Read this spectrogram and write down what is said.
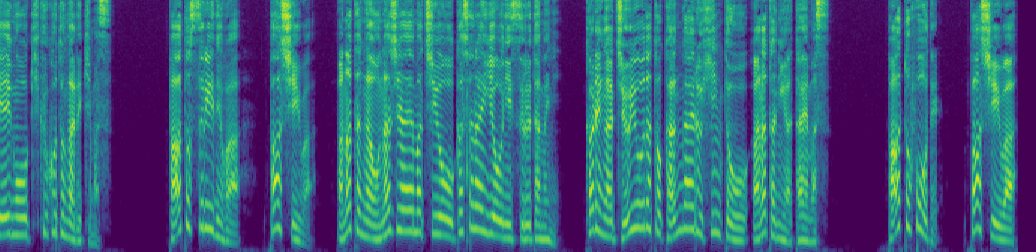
い英語を聞くことができます。パート3ではパーシーはあなたが同じ過ちを犯さないようにするために彼が重要だと考えるヒントをあなたに与えます。パート4でパーシーは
